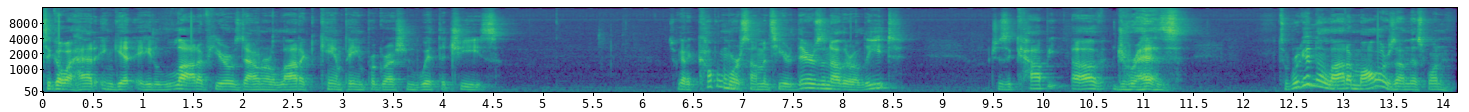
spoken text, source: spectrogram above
to go ahead and get a lot of heroes down or a lot of campaign progression with the cheese. So we got a couple more summons here. There's another elite, which is a copy of Drez. So we're getting a lot of maulers on this one.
